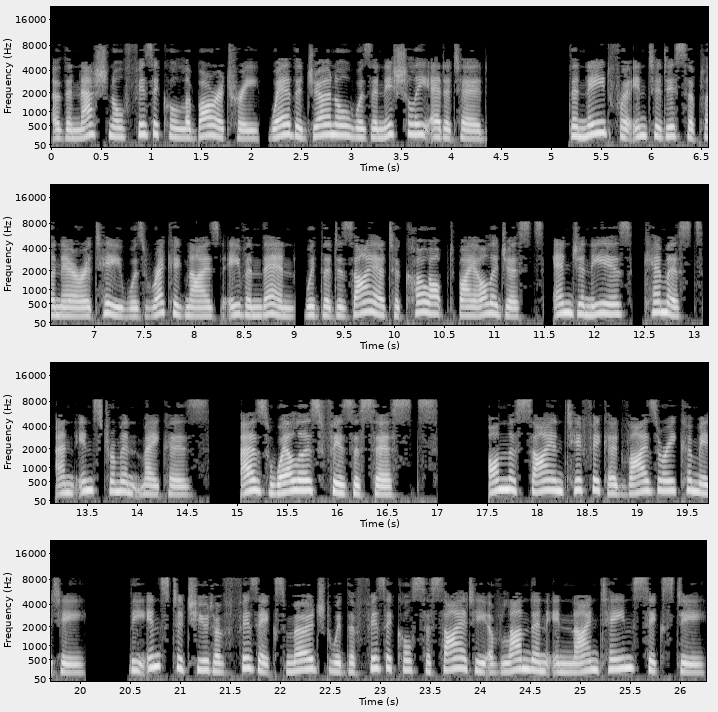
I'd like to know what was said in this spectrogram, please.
of the National Physical Laboratory, where the journal was initially edited. The need for interdisciplinarity was recognized even then, with the desire to co-opt biologists, engineers, chemists, and instrument makers, as well as physicists, on the Scientific Advisory Committee. The Institute of Physics merged with the Physical Society of London in 1960.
